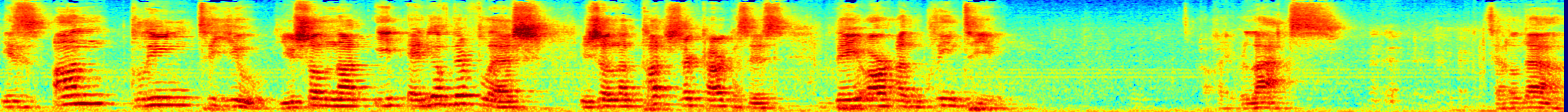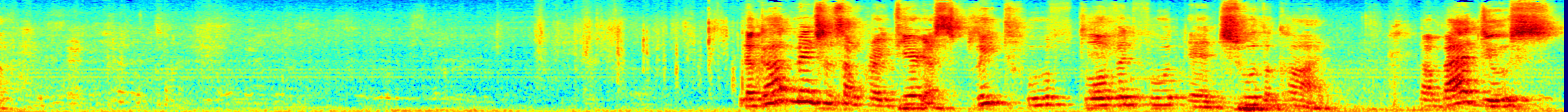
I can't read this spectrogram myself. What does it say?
is unclean to you. You shall not eat any of their flesh you shall not touch their carcasses. They are unclean to you. Okay, relax. Settle down. Now, God mentioned some criteria split hoof, cloven foot, and chew the cud. Now, bad news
